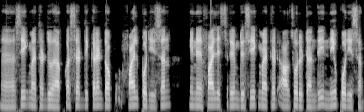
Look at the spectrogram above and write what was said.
सीक uh, मेथड जो है आपका set the current of file position in a file stream the seek method also return the new position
